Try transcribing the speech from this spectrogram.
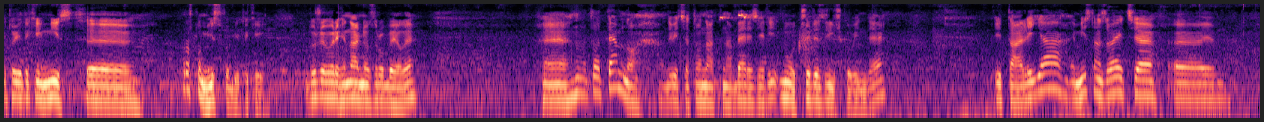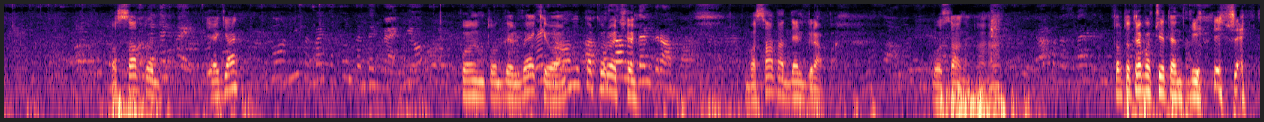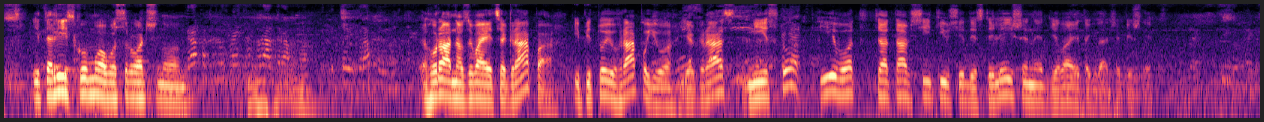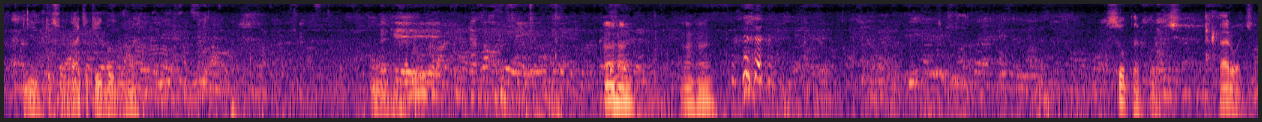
Ото є такий міст, е, просто міст собі такий. Дуже оригінально зробили. Е, ну, то темно. Дивіться, то на, на березі ну, через річку він йде. Італія. Місто називається е, Пассато. Як як? Місто називається Понте дель Векіо. Понто дель Векіо. Ну, то коротше. Басада дель Грапа. Босана, ага. Тобто треба вчити англійську, італійську мову срочно. Грапа, називається гора Грапа. Гора називається Грапа, і під тою грапою якраз місто, і от та, та всі ті всі дистилейшини, діла і так далі пішли. Ні, солдатики йдуть. О. Ага. Ага. Супер, коротше. Коротше.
